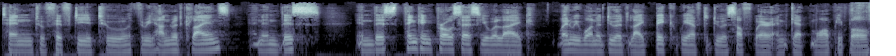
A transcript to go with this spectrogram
ten to fifty to three hundred clients, and in this in this thinking process, you were like, when we want to do it like big, we have to do a software and get more people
